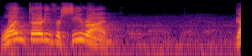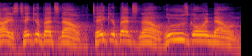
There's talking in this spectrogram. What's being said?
130 for C-Rod. Guys, take your bets now. Take your bets now. Who's going down?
